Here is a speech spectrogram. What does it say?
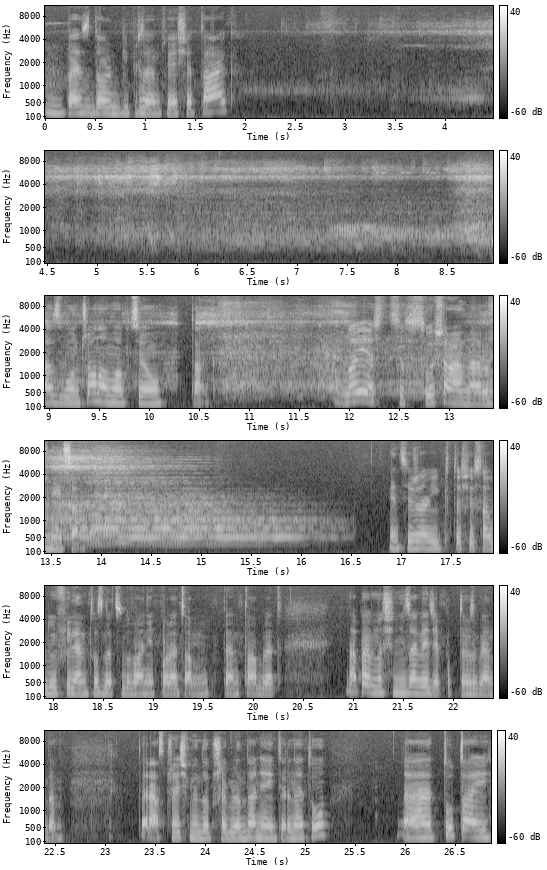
Bez Dolby prezentuje się tak. A z włączoną opcją tak. No jest słyszalna różnica. Więc jeżeli ktoś jest audiofilem, to zdecydowanie polecam ten tablet. Na pewno się nie zawiedzie pod tym względem. Teraz przejdźmy do przeglądania internetu. E, tutaj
